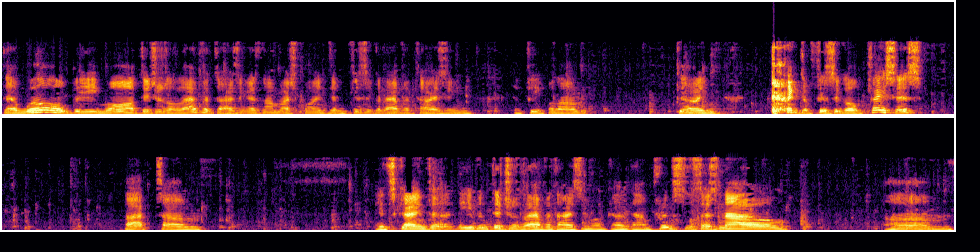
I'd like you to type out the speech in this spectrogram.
there will be more digital advertising. There's not much point in physical advertising if people aren't going to physical places. But um, it's going to, even digital advertising will go down. For instance, there's no, um,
